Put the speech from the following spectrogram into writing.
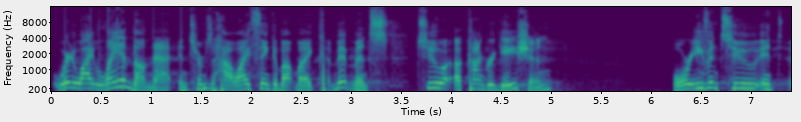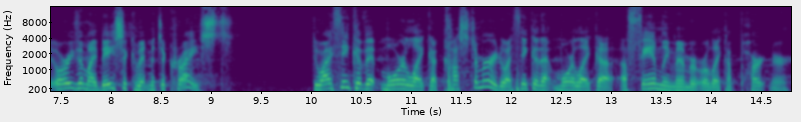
where do I land on that in terms of how I think about my commitments to a congregation or even to or even my basic commitment to Christ? Do I think of it more like a customer or do I think of that more like a, a family member or like a partner?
